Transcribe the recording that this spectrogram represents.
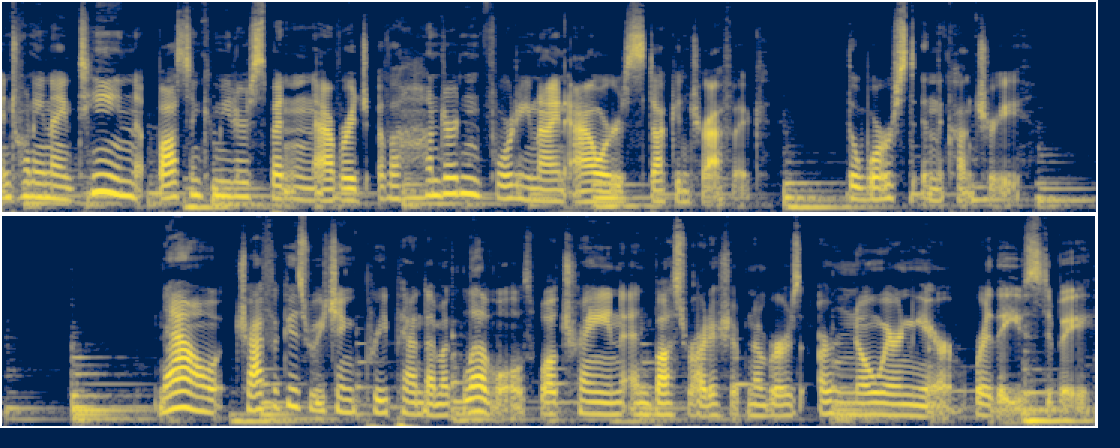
In 2019, Boston commuters spent an average of 149 hours stuck in traffic, the worst in the country. Now, traffic is reaching pre pandemic levels, while train and bus ridership numbers are nowhere near where they used to be.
